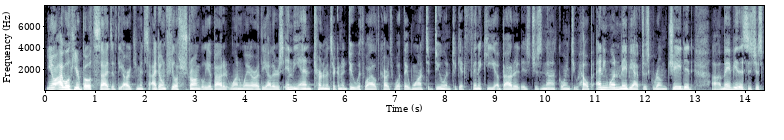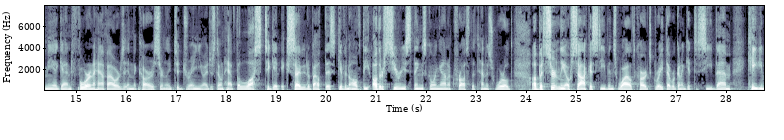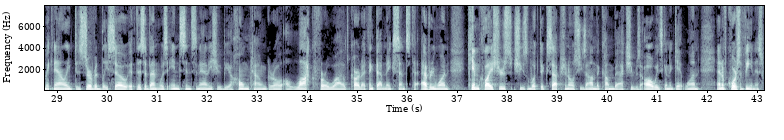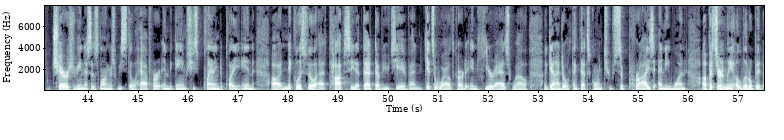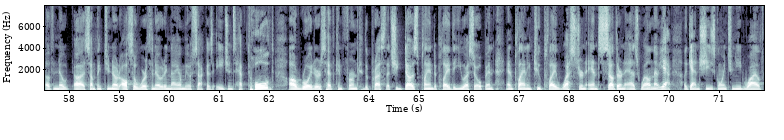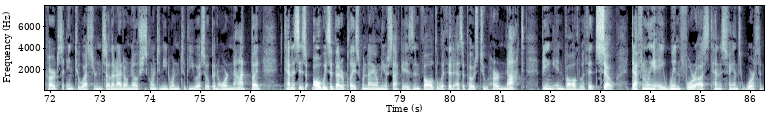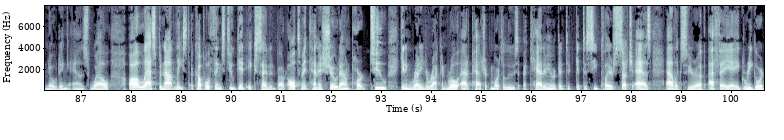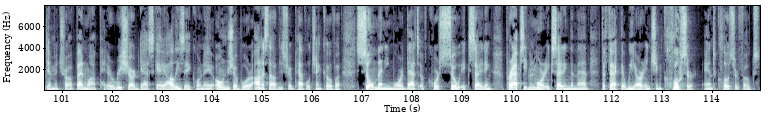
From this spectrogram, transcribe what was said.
you know, I will hear both sides of the arguments. I don't feel strongly about it one way or the others. In the end, tournaments are going to do with wildcards what they want to do, and to get finicky about it is just not going to help anyone. Maybe I've just grown jaded. Uh, maybe this is just me again. Four and a half hours in the car is certainly to drain you. I just don't have the lust to get excited about this, given all of the other serious things going on across the tennis world. Uh, but certainly, Osaka Stevens wildcards, great that we're going to get to see them. Caty McNally, deservedly so. If this event was in Cincinnati, she would be a hometown girl, a lock for a wild card. I think that makes sense to everyone. Kim Clijsters, she's looked exceptional. She's on the comeback. She was always going to get one. And of course, Venus. Cherish Venus as long as we still have her in the game. She's planning to play in uh, Nicholasville at top seed at that WTA event. Gets a wild card in here as well. Again, I don't think that's going to surprise anyone, uh, but certainly a little bit of note, uh, something to note. Also worth noting, Naomi Osaka's agents have told uh, Reuters, have confirmed to the press that she does plan to play the U.S. Open and planning to play Western and Southern as well. Now, yeah, again, she's going to need wild cards into Western and Southern. I don't know if she's going to need one into the U.S. Open or not, but tennis is always a better place when Naomi Osaka is involved with it as opposed to her not being involved with it. So, definitely a win for us tennis fans worth noting as well. Uh, last but not least, a couple of things to get excited about. Ultimate Tennis Showdown Part 2, getting ready to rock and roll at Patrick Mouratoglou's Academy. We're going to get to see players such as Alex Zverev, FAA, Grigor Dimitrov, Benoit Paire, Richard Gasquet, Alizé Cornet, Ons Jabeur, Anastasia Pavlyuchenkova, so many more. That's, of course, so exciting. Perhaps even more exciting than that, the fact that we are inching closer and closer, folks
